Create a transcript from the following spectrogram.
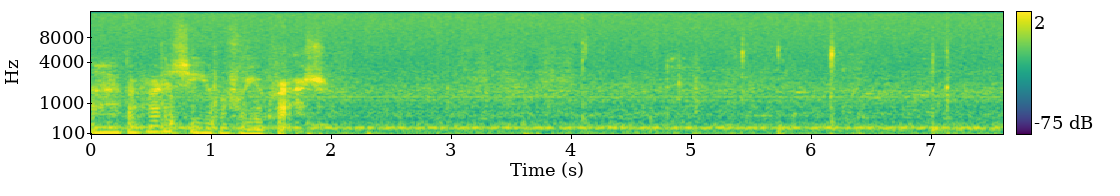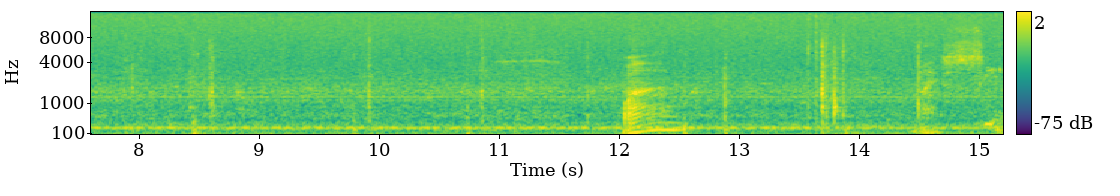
I prefer to see you before you crash. What? My seat.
